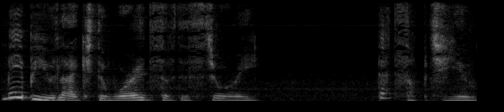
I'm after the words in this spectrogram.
Maybe you liked the words of the story. That's up to you.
